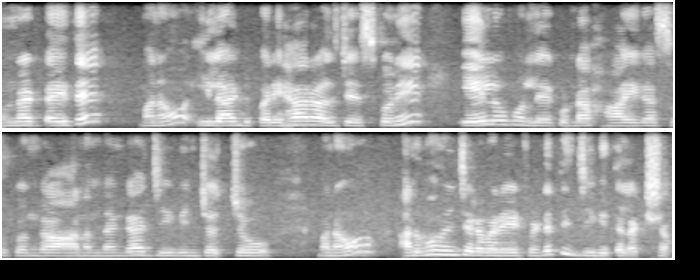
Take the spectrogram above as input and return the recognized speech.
ఉన్నట్టయితే మనం ఇలాంటి పరిహారాలు చేసుకొని ఏ లోపం లేకుండా హాయిగా సుఖంగా ఆనందంగా జీవించవచ్చు మనం అనుభవించడం అనేటువంటిది జీవిత లక్ష్యం.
